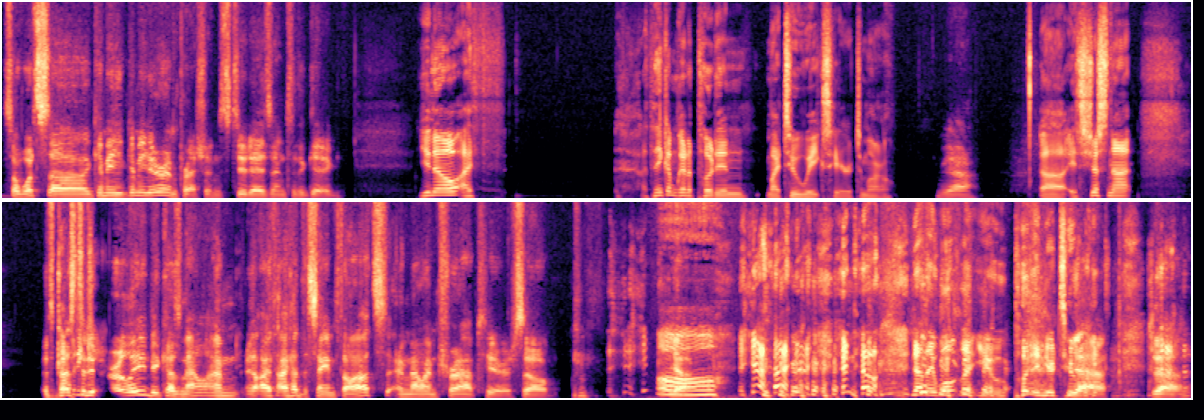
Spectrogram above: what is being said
So what's uh give me give me your impressions two days into the gig. You know, I th- I think I'm gonna put in my two weeks here tomorrow. Yeah. Uh, it's just not. It's best to do it early because now I'm I, I had the same thoughts and now I'm trapped here. So Oh, no, no, they won't let you put in your two yeah, weeks. yeah.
